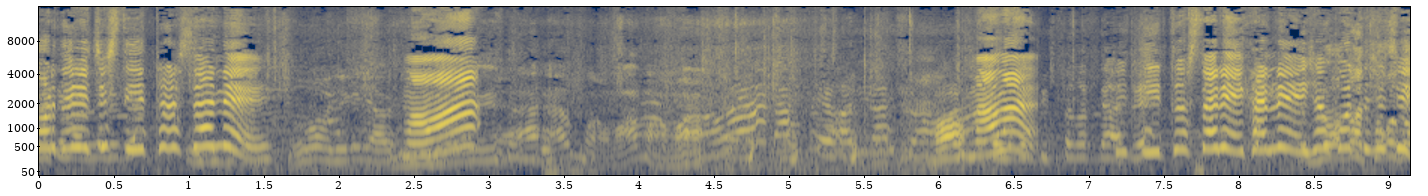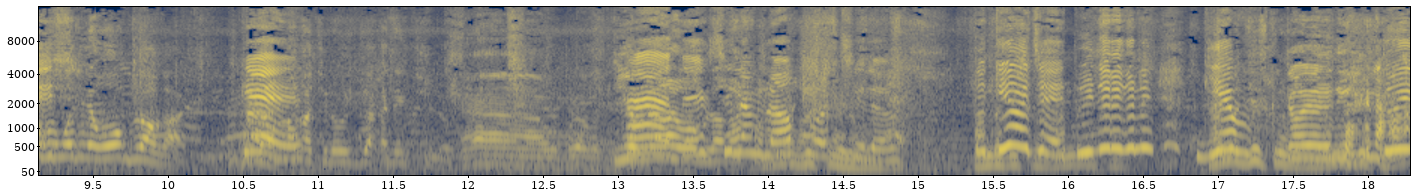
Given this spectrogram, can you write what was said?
করতে এসেছিস তীর্থস্থানে? মামা? মামা তুই তীর্থস্থানে এখানে এইসব করতে এসেছিস ও ব্লগার। কে? ছিল ওই জায়গা দেখছিল। হ্যাঁ দেখছিলাম ব্লগ করছিল। তো কি হয়েছে? তুই যদি এখানে গিয়ে তুই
